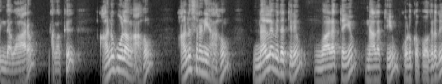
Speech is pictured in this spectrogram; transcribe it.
இந்த வாரம் நமக்கு அனுகூலமாகவும் அனுசரணையாகவும் நல்ல விதத்திலும் வளத்தையும் நலத்தையும் கொடுக்க போகிறது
